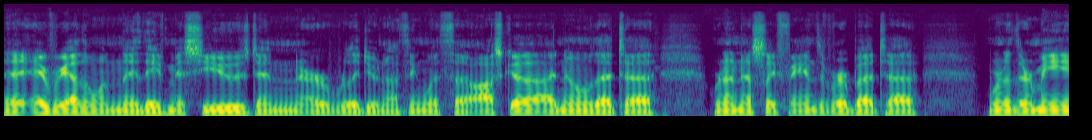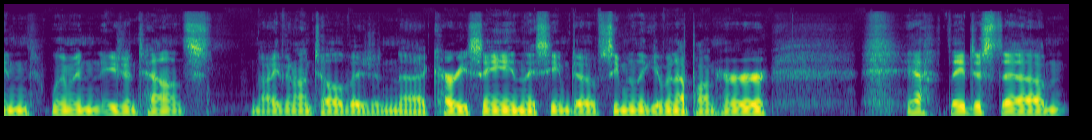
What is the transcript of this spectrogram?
Every other one they, they've misused and are really doing nothing with. Uh, I know that uh, we're not necessarily fans of her, but uh, one of their main women Asian talents, not even on television. Uh, Kairi Sane, they seem to have seemingly given up on her. Yeah, they just um,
